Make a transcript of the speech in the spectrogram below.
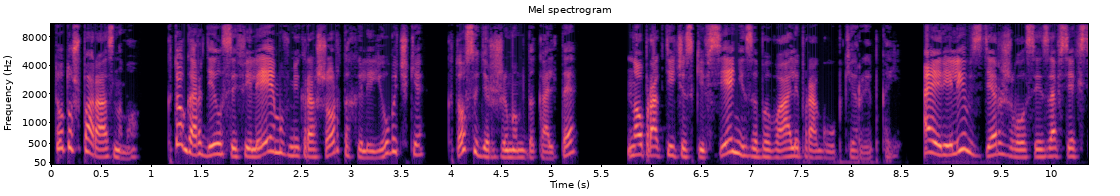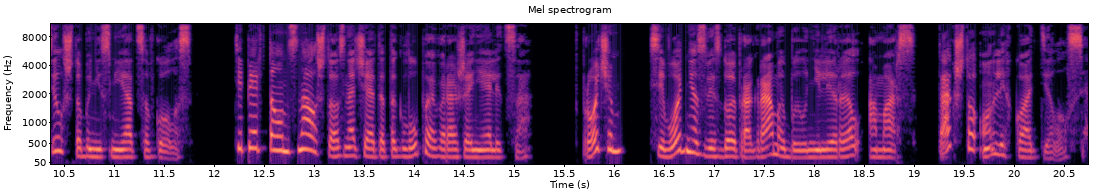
Тут уж по-разному. Кто гордился филеем в микрошортах или юбочке, кто содержимым декольте, но практически все не забывали про губки рыбкой. А Эрелив сдерживался изо всех сил, чтобы не смеяться в голос. Теперь-то он знал, что означает это глупое выражение лица. Впрочем, сегодня звездой программы был не Лирел, а Марс, так что он легко отделался.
